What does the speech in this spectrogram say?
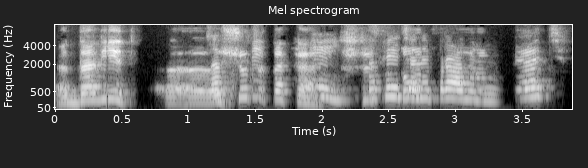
Е, Давід, е, що це таке? Ей, Софій, це неправильно. 645?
